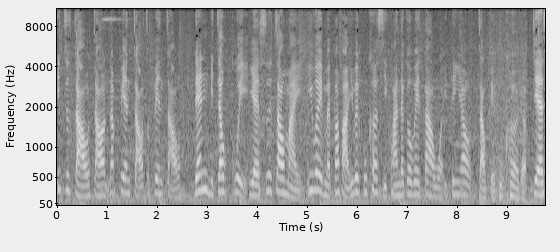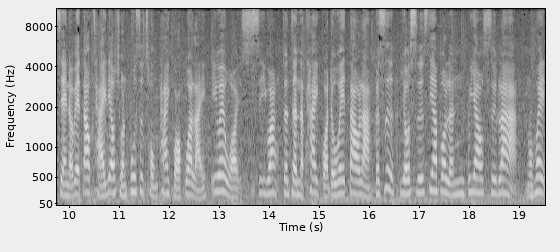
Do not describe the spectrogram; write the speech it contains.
一直找找那边找这边找，连比较贵也是照买，因为没办法，因为顾客喜欢那个味道，我一定要找给顾客的。家乡的味道，材料全部是从泰国过来，因为我。希望真正的泰国的味道啦，可是有时新加坡人不要吃辣，我会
